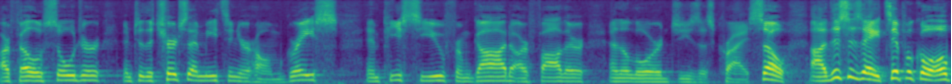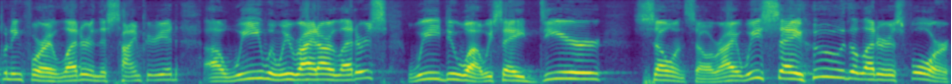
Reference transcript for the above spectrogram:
our fellow soldier, and to the church that meets in your home. Grace and peace to you from God our Father and the Lord Jesus Christ. So, uh, this is a typical opening for a letter in this time period. Uh, we, when we write our letters, we do what? We say, Dear so and so, right? We say who the letter is for,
